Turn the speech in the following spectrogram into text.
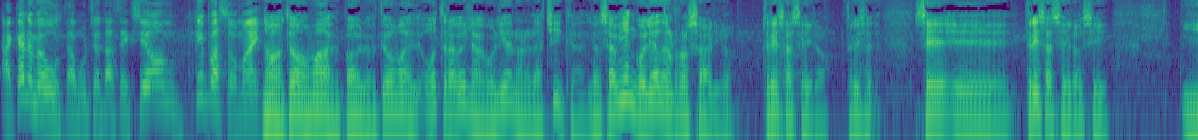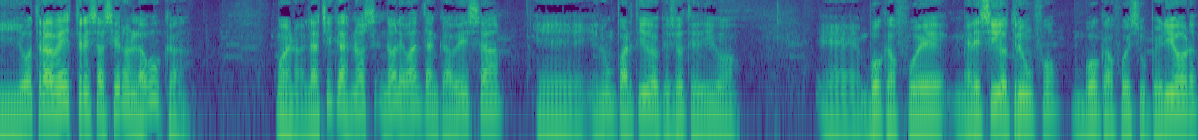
Acá no me gusta mucho esta sección. ¿Qué pasó, Mike? No, todo mal, Pablo, todo mal. Otra vez las golearon a las chicas. Los habían goleado en Rosario, 3 a 0. 3 a, eh, 3 a 0, sí. Y otra vez 3 a 0 en la boca. Bueno, las chicas no, no levantan cabeza eh, en un partido que yo te digo, eh, Boca fue merecido triunfo, Boca fue superior,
